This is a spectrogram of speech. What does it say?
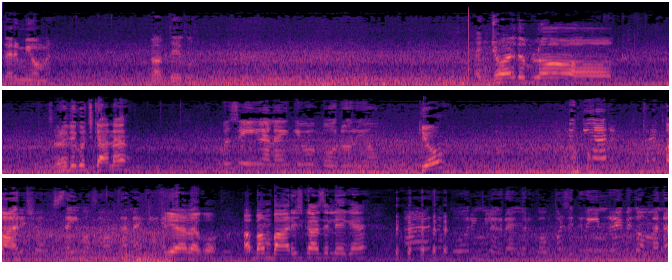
गर्मियों में। तो आप देखो। एंजॉय द ब्लॉग स्मृति कुछ कहना है? बस यही कहना है कि मैं बोर हो रही हूँ। क्यों? क्योंकि यार थोड़ी बारिश हो सही मौसम होता है ना ये देखो अब हम बारिश कहाँ से ले गए बोरिंग लग रहा है मेरे को। ऊपर से ग्रीनरी भी कम है ना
